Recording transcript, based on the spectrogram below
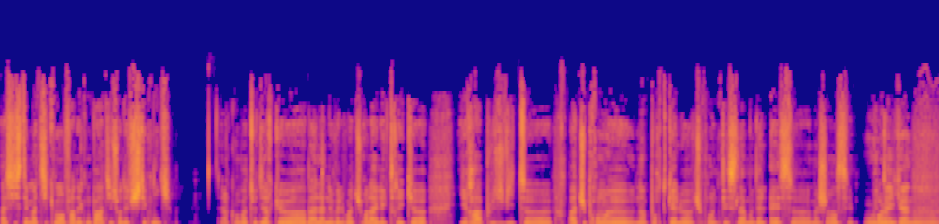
à systématiquement faire des comparatifs sur des fiches techniques. C'est-à-dire qu'on va te dire que euh, bah, la nouvelle voiture là électrique euh, ira plus vite. euh, bah tu prends euh, n'importe quelle, euh, tu prends une Tesla modèle S euh, machin, c'est ou une Taycan euh,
